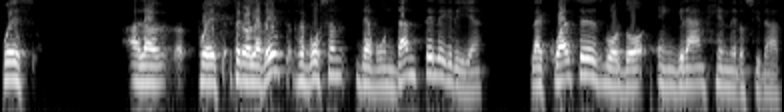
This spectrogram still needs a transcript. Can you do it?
pues pues, pero a la vez rebosan de abundante alegría, la cual se desbordó en gran generosidad.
